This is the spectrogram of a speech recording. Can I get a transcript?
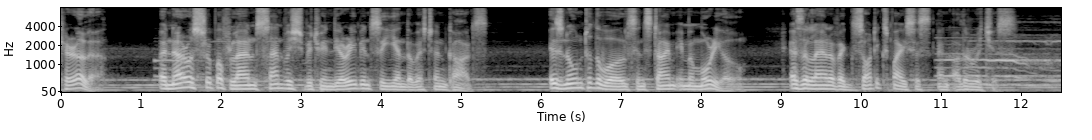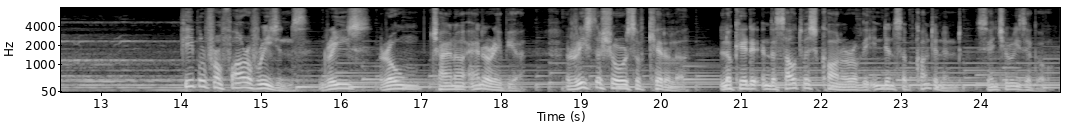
Kerala, a narrow strip of land sandwiched between the Arabian Sea and the Western Ghats, is known to the world since time immemorial as a land of exotic spices and other riches. People from far-off regions, Greece, Rome, China and Arabia, reached the shores of Kerala, located in the southwest corner of the Indian subcontinent centuries ago.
